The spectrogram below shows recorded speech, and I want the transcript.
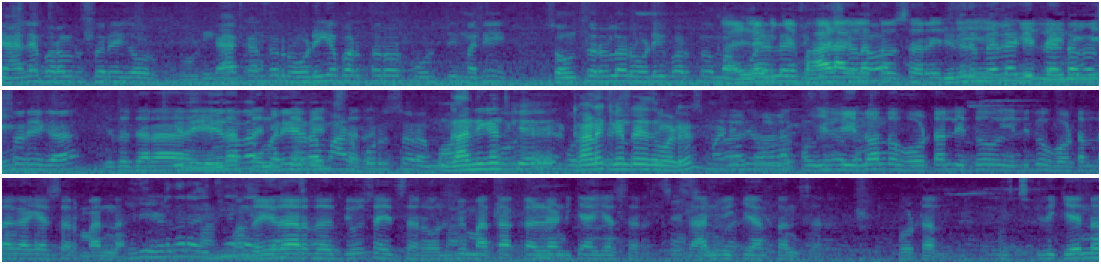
ಮ್ಯಾಲೆ ಬರಲ್ರಿ ಸರ್ ಈಗ ಅವ್ರು. ಯಾಕಂದ್ರೆ ರೋಡಿಗೆ ಬರ್ತಾರ ಅವ್ರು ಪೂರ್ತಿ ಮನಿ ಸಂಸಾರ ಎಲ್ಲ ರೋಡಿಗೆ ಬರ್ತಾವ ಕಳ್ಳಣಿಕೆ ಭಾಳ ಆಗ್ಲತ್ತಾವ ಸರ್ ಇಲ್ಲಿ ಇದ್ರ ಮೇಲೆ ಡಿಪೆಂಡ್ ಅದ ಸರ್ ಈಗ. ಇದು ಜರ ಇದು ಎಲ್ಲ ಏನದ ಪರಿಹಾರ ಸರ್? ಮಾಡ್ಕೊಡ್ರಿ ಸರ್. ಗಾಂಧಿಗಂಜ್ ಕೆ ಠಾಣಕ್ಕೆ ಇದು ಮಾಡ್ರಿ? ಇಲ್ಲಿ ಇನ್ನೊಂದು ಹೋಟೆಲ್ ಇದು ಇಲ್ಲಿ ಬಿ ಹೋಟೆಲ್ದಾಗ ಆಗ್ಯಾ ಸರ್ ಮನ್ನ. ಒಂದ್ ಐದಾರು ದಿವಸ ಐತಿ ಸರ್ ಅಲ್ಲಿ ಬಿ ಮತ್ತ ಕಲ್ಯಾಣಿಕೆ ಆಗ್ಯಾ ಸರ್ ಸಾನ್ವಿಕೆ ಅಂತಂದ್ ಸರ್ ಹೋಟೆಲ್ ಇದಕ್ಕೇನು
